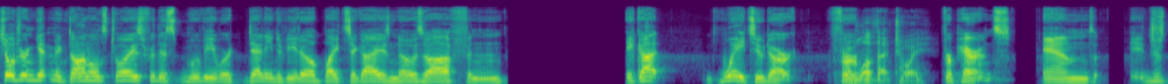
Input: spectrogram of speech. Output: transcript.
children get McDonald's toys for this movie where Danny DeVito bites a guy's nose off, and it got way too dark for I love that toy. for parents, and it just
